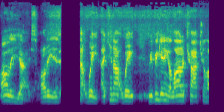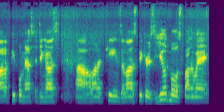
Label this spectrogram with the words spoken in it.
All of you guys. All of you. Wait. I cannot wait. We've been getting a lot of traction. A lot of people messaging us. Uh, a lot of teams. A lot of speakers. Yieldmos, by the way.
